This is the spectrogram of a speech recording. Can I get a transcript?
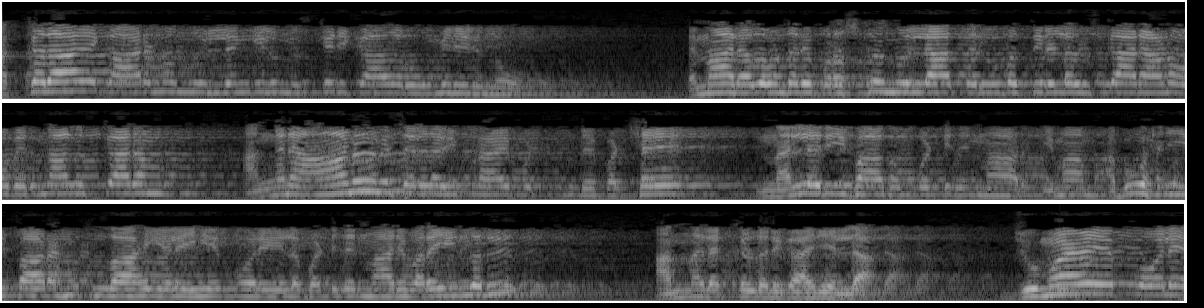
തക്കതായ കാരണമൊന്നുമില്ലെങ്കിലും നിസ്കരിക്കാതെ റൂമിലിരുന്നു. എന്നാൽ അതുകൊണ്ട് ഒരു പ്രശ്നമൊന്നുമില്ലാത്ത രൂപത്തിലുള്ള നിസ്കാരമാണോ പെരുന്നാൾ നിസ്കാരം? അങ്ങനെ ആണ് എന്ന് ചിലർ അഭിപ്രായപ്പെട്ടിട്ടുണ്ട്. പക്ഷേ നല്ലൊരു വിഭാഗം പണ്ഡിതന്മാർ ഇമാം അബു ഹനീഫ റഹ്മത്തുല്ലാഹി അലഹിയെ പോലെയുള്ള പണ്ഡിതന്മാർ പറയുന്നത് അന്നലക്കുള്ള ഒരു കാര്യമല്ല. ജുമഴയെപ്പോലെ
